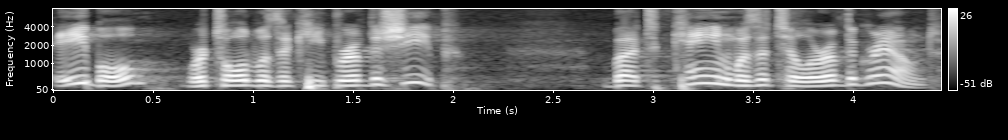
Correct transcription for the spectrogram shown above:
Abel, we're told, was a keeper of the sheep, but Cain was a tiller of the ground.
